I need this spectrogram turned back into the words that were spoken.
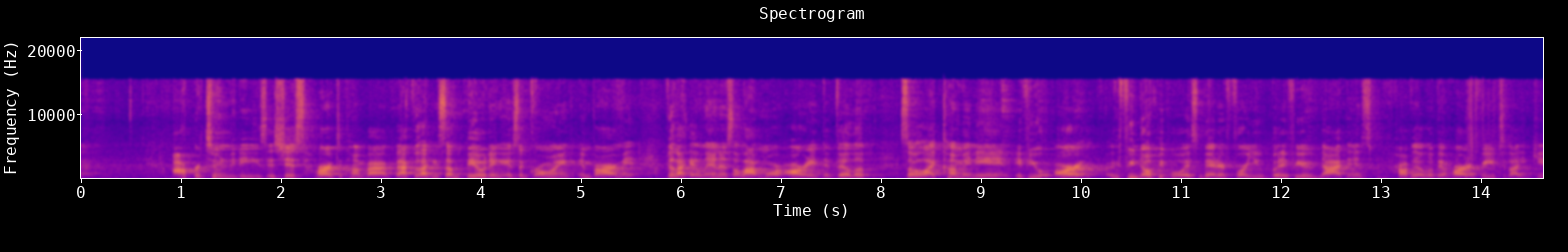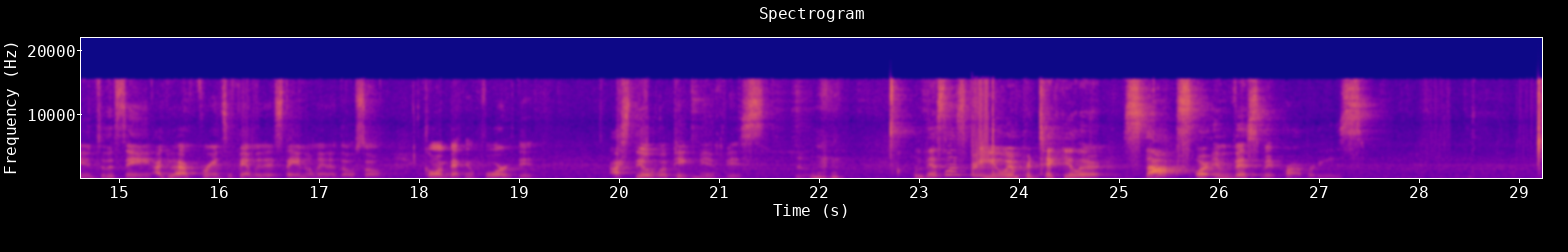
opportunities. It's just hard to come by. But I feel like it's a building. It's a growing environment. I feel like Atlanta is a lot more already developed. So like coming in, if you are, if you know people, it's better for you. But if you're not, then it's probably a little bit harder for you to like get into the scene. I do have friends and family that stay in Atlanta though, so going back and forth, it, I still would pick Memphis. Yeah. This one's for you in particular. Stocks or investment properties?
